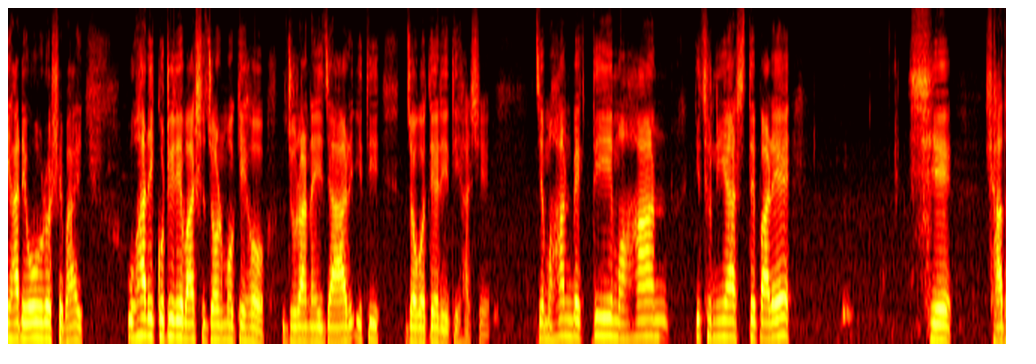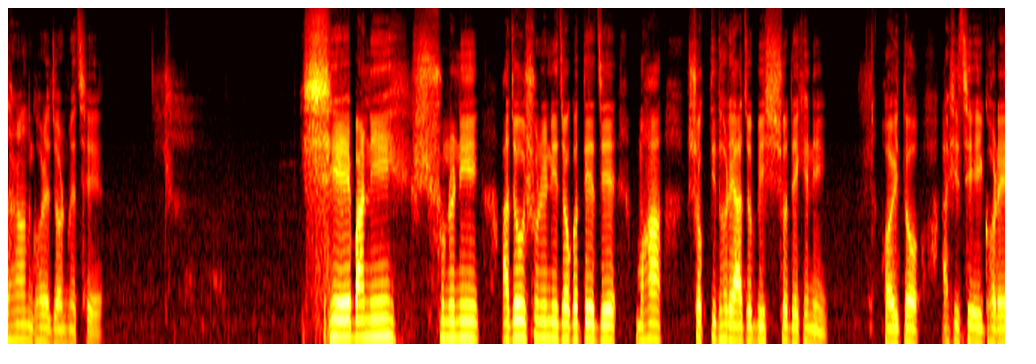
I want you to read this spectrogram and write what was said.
ইহারি ঔরসে ভাই উহারি কুটিরে বাস, জন্ম কেহ, জুড়া নেই যার ইতি, জগতের ইতিহাসে। যে মহান ব্যক্তি, মহান কিছু নিয়ে আসতে পারে, সে সাধারণ ঘরে জন্মেছে। সে বাণী শুনিনি, আজও শুনিনি জগতে যে মহা শক্তি ধরে আজও বিশ্ব দেখেনি। হয়তো আসিছে এই ঘরে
